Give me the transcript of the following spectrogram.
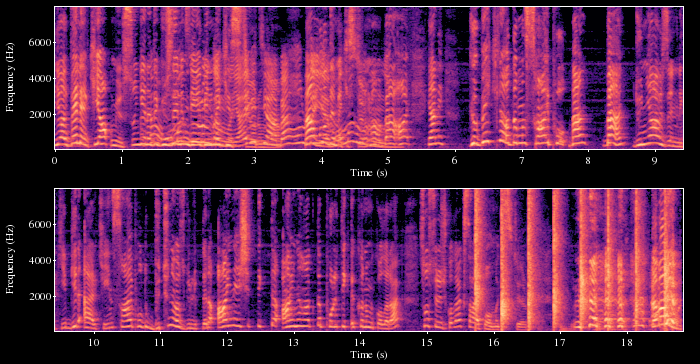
Ya velev ki yapmıyorsun gene de Ha, güzelim olmak diyebilmek zorunda mı ya? istiyorum Evet ya, ben Ben oradayım. bunu demek Olmak istiyorum. Ha, zorunda ben mı? ay- yani göbekli adamın sahip ol ben ben dünya üzerindeki bir erkeğin sahip olduğu bütün özgürlüklere aynı eşitlikte, aynı hakta politik, ekonomik olarak, sosyolojik olarak sahip olmak istiyorum. tamam mı?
